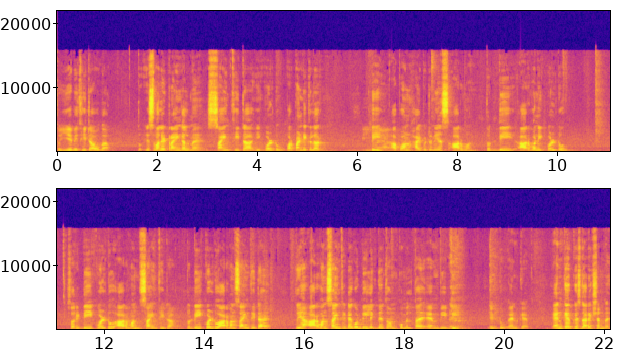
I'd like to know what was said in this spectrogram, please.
तो ये भी थीटा होगा तो इस वाले ट्राइंगल में sine theta equal to perpendicular D upon hypotenuse R one तो D R one equal to sorry D equal to R one sine theta तो D equal to R one sine theta है तो यहाँ आर वन साइन थीटा को डी लिख दें तो हमको मिलता है M V D into N cap N cap किस डायरेक्शन में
